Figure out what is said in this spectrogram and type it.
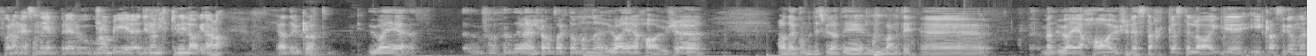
får han med seg noen hjelpere? Eller hvordan blir dynamikken i laget der, da? Ja, det er jo klart UAE eh, Det er jo helt annet sagt, da, men eh, UAE har jo ikke Ja, det har kommet diskutert i lang tid. Eh, Men UAE har jo ikke det sterkeste laget i klassikerne.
